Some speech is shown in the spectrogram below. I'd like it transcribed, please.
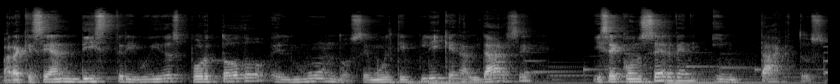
para que sean distribuidos por todo el mundo, se multipliquen al darse y se conserven intactos,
